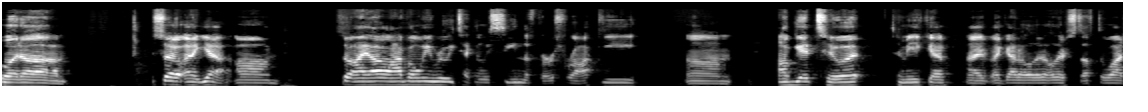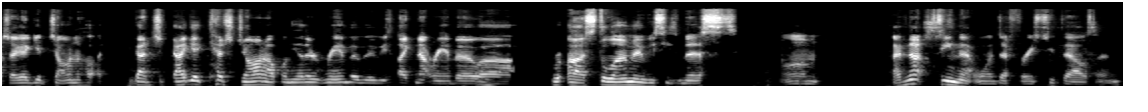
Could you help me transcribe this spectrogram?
but um, so uh, yeah, um, so I uh, I've only really technically seen the first Rocky. Um, I'll get to it, Tamika. I, I got all that other stuff to watch. I gotta get John. Got I get catch John up on the other Rambo movies, like not Rambo, uh, uh Stallone movies he's missed. Um, I've not seen that one, Death Race 2000.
